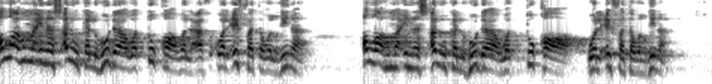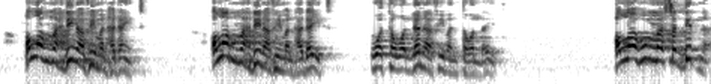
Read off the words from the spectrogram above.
اللهم إنا نسألك الهدى والتقى والعفة والغنى. اللهم إنا نسألك الهدى والتقى والعفة والغنى. اللهم اهدنا فيمن هديت. اللهم اهدنا فيمن هديت. وتولنا فيمن توليت. اللهم سددنا.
